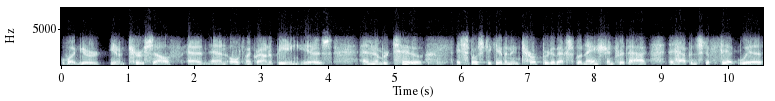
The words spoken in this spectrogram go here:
what your you know true self and and ultimate ground of being is. And number two, it's supposed to give an interpretive explanation for that that happens to fit with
